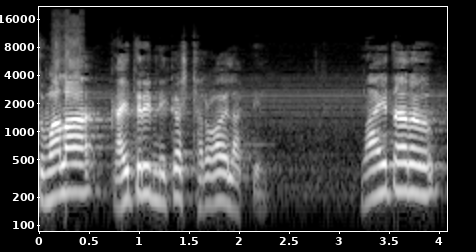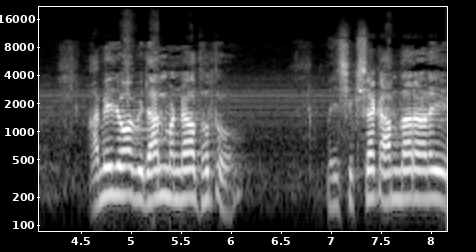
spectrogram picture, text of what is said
तुम्हाला काहीतरी निकष ठरवावे लागतील. नाहीतर आम्ही जेव्हा विधानमंडळात होतो म्हणजे शिक्षक आमदार आणि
